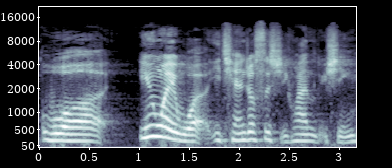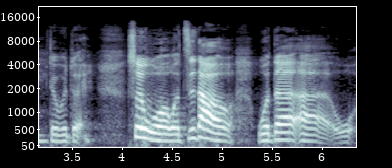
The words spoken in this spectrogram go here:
我。因为我以前就是喜欢旅行，对不对？所以我我知道我的呃我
